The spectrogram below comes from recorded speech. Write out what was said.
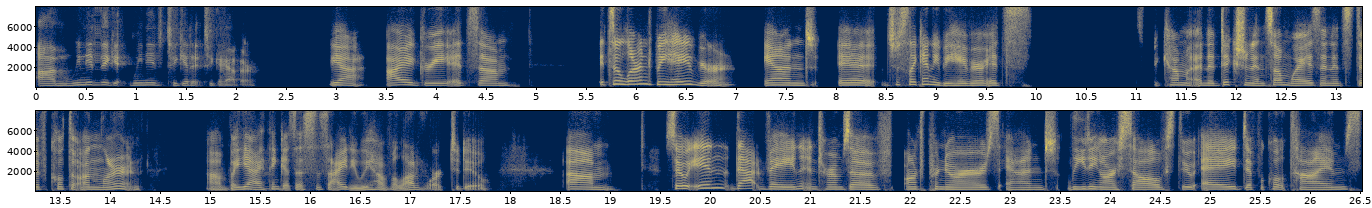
um, we need to get we need to get it together. Yeah, I agree. It's um it's a learned behavior. And it just like any behavior, it's it's become an addiction in some ways and it's difficult to unlearn. Um, but yeah, I think as a society we have a lot of work to do. Um, so, in that vein, in terms of entrepreneurs and leading ourselves through A, difficult times,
